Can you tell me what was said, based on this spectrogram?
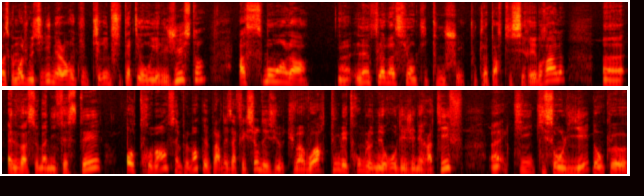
parce que moi je me suis dit, mais alors écoute Thierry, si ta théorie elle est juste, à ce moment-là, Hein, l'inflammation qui touche toute la partie cérébrale, euh, elle va se manifester autrement simplement que par des affections des yeux. Tu vas voir tous les troubles neurodégénératifs hein, qui, sont liés, donc euh,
